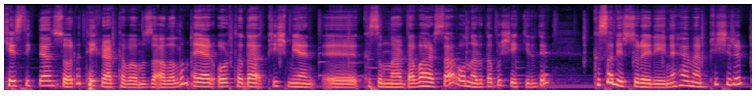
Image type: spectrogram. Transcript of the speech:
Kestikten sonra tekrar tavamızı alalım. Eğer ortada pişmeyen e, kısımlar da varsa onları da bu şekilde kısa bir süreliğine hemen pişirip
